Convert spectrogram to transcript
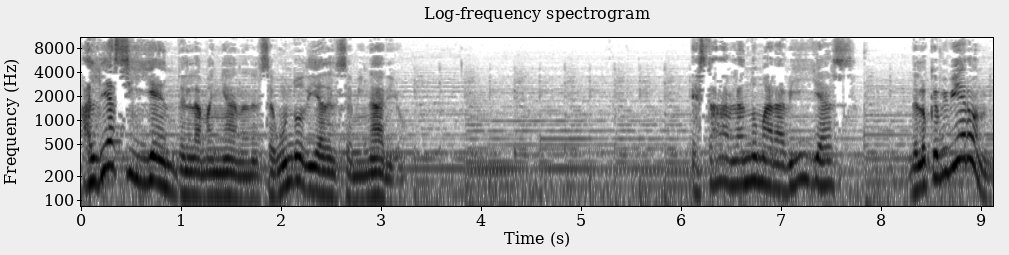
Al día siguiente, en la mañana, en el segundo día del seminario, están hablando maravillas de lo que vivieron.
